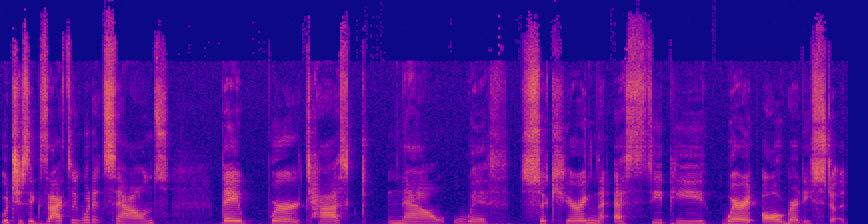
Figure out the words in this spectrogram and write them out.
which is exactly what it sounds. They were tasked now with securing the SCP where it already stood.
